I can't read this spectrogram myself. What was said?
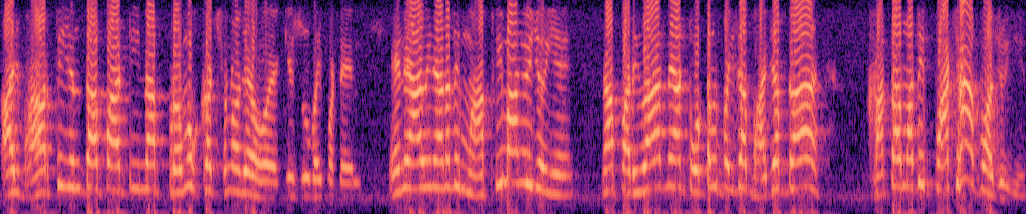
આજ ભારતીય જનતા પાર્ટીના પ્રમુખ કચ્છનો જે હોય, કેશુભાઈ પટેલ, એને આવીને આનાથી માફી માંગવી જોઈએ ના પરિવારને આ ટોટલ પૈસા ભાજપના ખાતામાંથી પાછા આપવા જોઈએ.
